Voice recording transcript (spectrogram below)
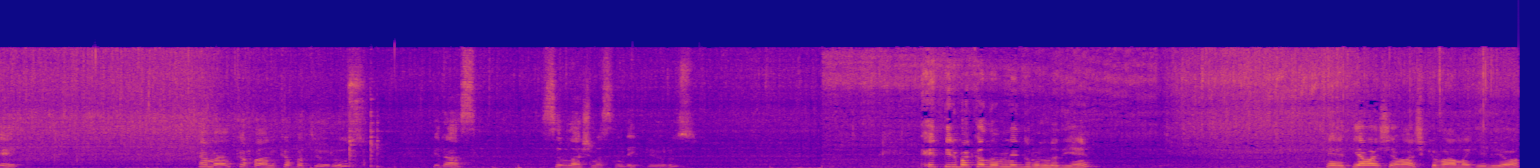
Evet. Hemen kapağını kapatıyoruz. Biraz sıvılaşmasını bekliyoruz. Evet bir bakalım ne durumda diye. Evet yavaş yavaş kıvama geliyor.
